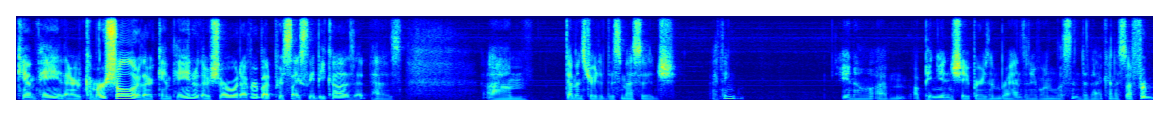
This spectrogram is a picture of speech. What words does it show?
campaign their commercial or their campaign or their show or whatever but precisely because it has um, demonstrated this message. I think you know um, opinion shapers and brands and everyone listened to that kind of stuff for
